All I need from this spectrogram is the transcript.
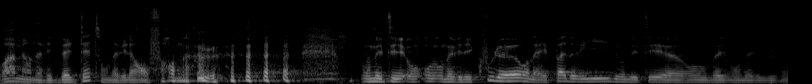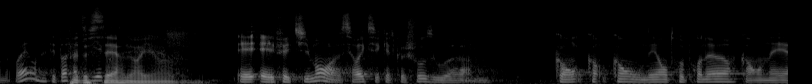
ouais, mais on avait de belles têtes, on avait l'air en forme. on, était, on, avait des couleurs, on n'avait pas de rides, on était, euh, on avait, on avait, ouais, on n'était pas Pas de cerne, rien. Et, effectivement, c'est vrai que c'est quelque chose où, euh, quand, quand, quand, on est entrepreneur, quand on est,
